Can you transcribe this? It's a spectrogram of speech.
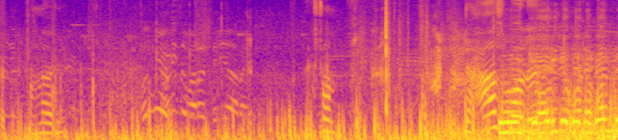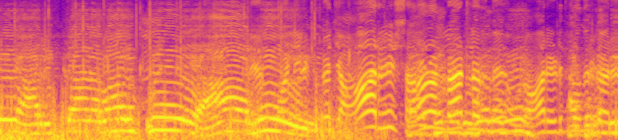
கட் பண்ணாரு. நெக்ஸ்ட் ஒன் அடிக்கப்பட்ட பந்து வாய்ப்பு. ஆறு. ஆறு. சரவணன் பேட்ல இருந்து ஒரு ஆறு எடுத்து வந்திருக்காரு.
